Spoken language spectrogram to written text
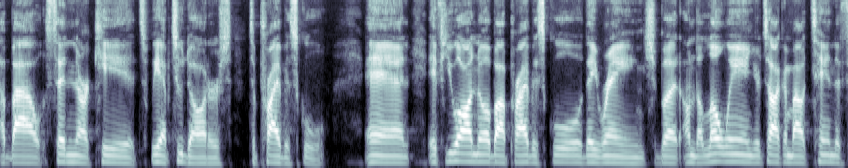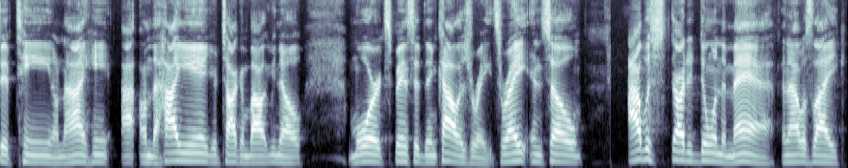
about sending our kids, we have two daughters, to private school. And if you all know about private school, they range, but on the low end, you're talking about 10 to 15. On the high end, uh, on the high end, you're talking about, you know, more expensive than college rates, right? And so I was started doing the math and I was like,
